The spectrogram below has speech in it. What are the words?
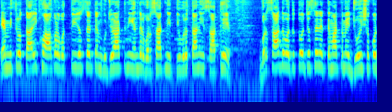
એમ મિત્રો, તારીખો આગળ વધતી જશે તેમ ગુજરાતની અંદર વરસાદની તીવ્રતાની સાથે વરસાદ વધતો જશે ને તેમાં તમે જોઈ શકો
